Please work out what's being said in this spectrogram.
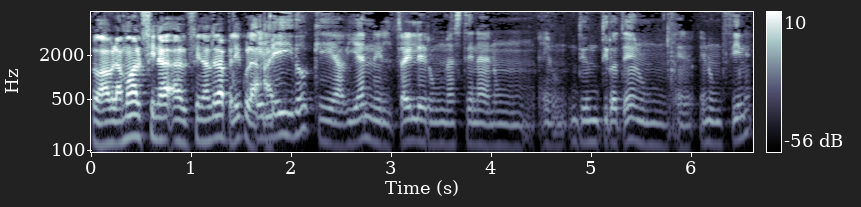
Lo hablamos al final, al final de la película. He Hay- leído que había en el tráiler una escena en un, en un- de un tiroteo en un, en, en un cine,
